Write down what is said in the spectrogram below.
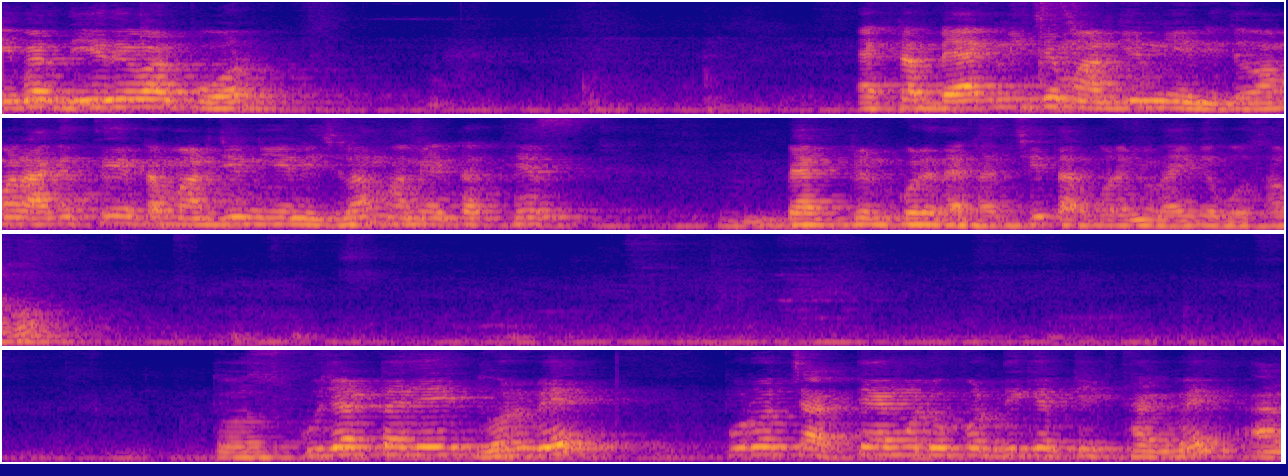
এইবার দিয়ে দেওয়ার পর একটা ব্যাগ নিচে মার্জিন নিয়ে নিতে আমার আগের থেকে একটা মার্জিন নিয়ে নিয়েছিলাম। আমি একটা ফেস ব্যাক প্রিন্ট করে দেখাচ্ছি। তারপরে আমি ভাইকে বসাবো। তো স্কুজারটা যে ধরবে, পুরো চারটে আঙুল উপর দিকে টিক থাকবে আর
